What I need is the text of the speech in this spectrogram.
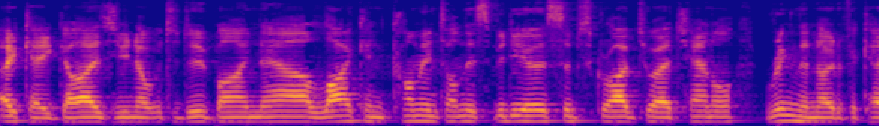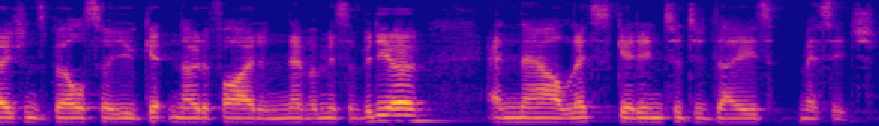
Okay guys, you know what to do by now. Like and comment on this video, subscribe to our channel, ring the notifications bell so you get notified and never miss a video. And now let's get into today's message.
